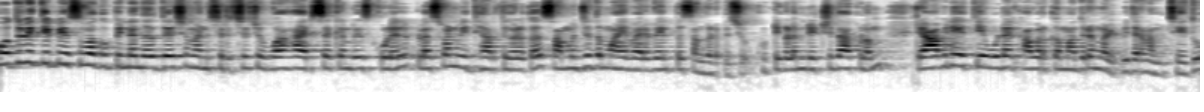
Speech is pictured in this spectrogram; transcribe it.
പൊതുവിദ്യാഭ്യാസ വകുപ്പിന്റെ നിർദ്ദേശമനുസരിച്ച് ചൊവ്വ ഹയർ സെക്കൻഡറി സ്കൂളിൽ പ്ലസ് വൺ വിദ്യാർത്ഥികൾക്ക് സമുചിതമായ വരവേൽപ്പ് സംഘടിപ്പിച്ചു. കുട്ടികളും രക്ഷിതാക്കളും രാവിലെ എത്തിയ ഉടൻ അവർക്ക് മധുരങ്ങൾ വിതരണം ചെയ്തു.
